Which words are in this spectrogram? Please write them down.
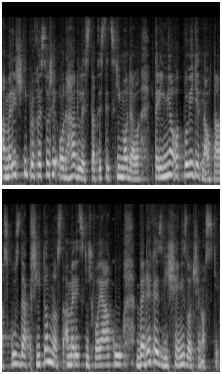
Američtí profesoři odhadli statistický model, který měl odpovědět na otázku, zda přítomnost amerických vojáků vede ke zvýšení zločinnosti.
